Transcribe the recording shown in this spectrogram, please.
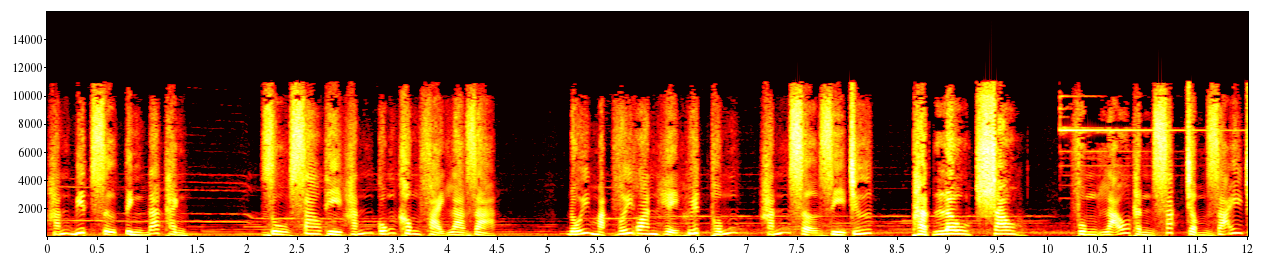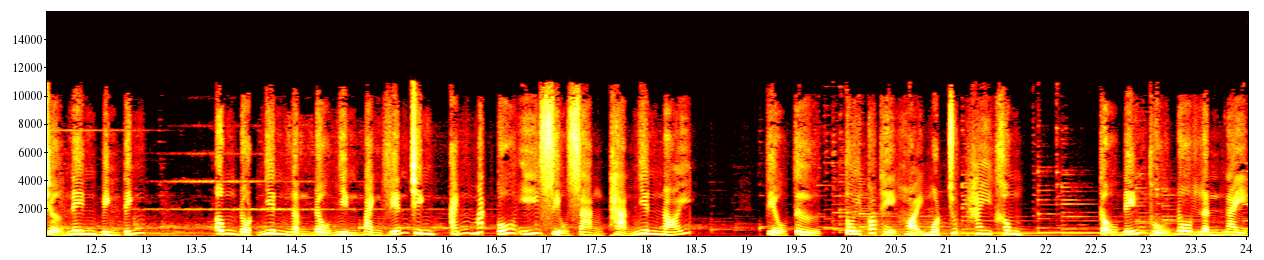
Hắn biết sự tình đã thành. Dù sao thì hắn cũng không phải là giả. Đối mặt với quan hệ huyết thống, hắn sợ gì chứ? Thật lâu sau. Phùng lão thần sắc chậm rãi trở nên bình tĩnh. Ông đột nhiên ngẩng đầu nhìn Bành Viễn Trinh, ánh mắt cố ý dịu dàng thản nhiên nói. Tiểu tử, tôi có thể hỏi một chút hay không? Cậu đến thủ đô lần này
